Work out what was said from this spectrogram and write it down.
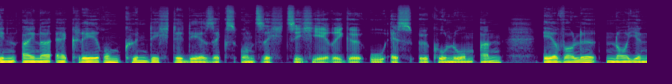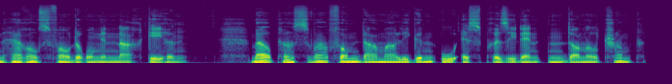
In einer Erklärung kündigte der 66-jährige US-Ökonom an, er wolle neuen Herausforderungen nachgehen. Malpass war vom damaligen US-Präsidenten Donald Trump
